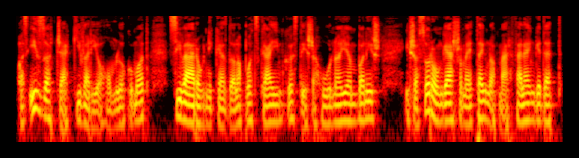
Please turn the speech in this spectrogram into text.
Az izzadság kiveri a homlokomat, szivárogni kezd a lapockáim közt és a hónaljamban is, és a szorongás, amely tegnap már felengedett,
